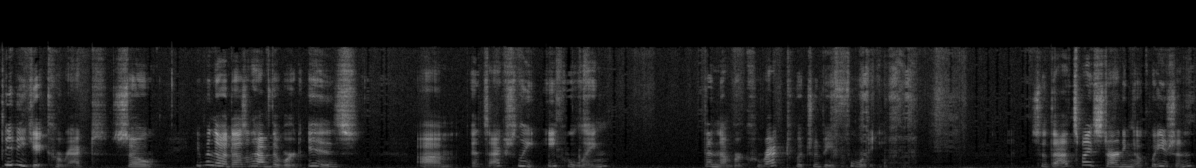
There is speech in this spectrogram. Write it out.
Did he get correct? So even though it doesn't have the word is, um, it's actually equaling the number correct, which would be 40. So that's my starting equation.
